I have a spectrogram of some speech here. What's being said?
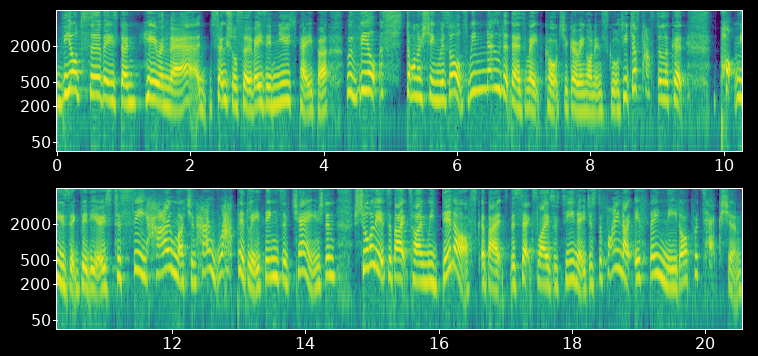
the odd surveys done here and there, social surveys in newspaper, reveal astonishing results. We know that there's rape culture going on on in schools. You just have to look at pop music videos to see how much and how rapidly things have changed. And surely it's about time we did ask about the sex lives of teenagers to find out if they need our protection.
